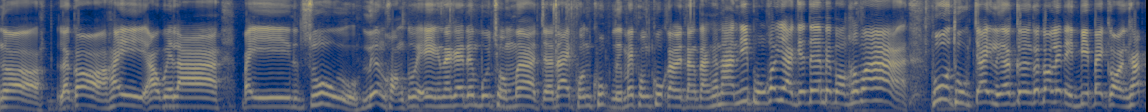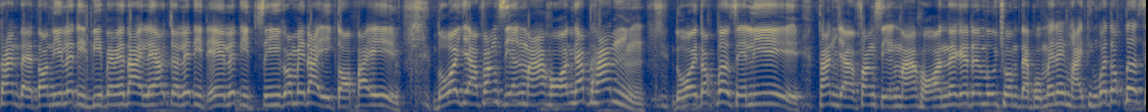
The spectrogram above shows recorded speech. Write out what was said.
เออแล้วก็ให้เอาเวลาไปสู้เรื่องของตัวเองนะครับท่านผู้ชมว่าจะได้พ้นคุกหรือไม่พ้นคุกอะไรต่างๆขนาดนี้ผมก็อยากจะเดินไปบอกเขาว่า ผู้ถูกใจเหลือเกินก็ต้องเล่นอิดบีไปก่อนครับท่านแต่ตอนนี้เล่นอิดบีไปไม่ได้แล้วจะเล่นอิดเอเล่นอิดซีก็ไม่ได้อีกต่อไป โดยอย่าฟังเสียงหมาหอนครับท่าน โดยดรเสรีท่านอย่าฟังเสียงหมาหอนนะครับท่านผู้ชมแต่ผมไม่ได้หมายถึงว่าดรเส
